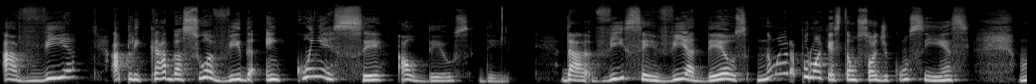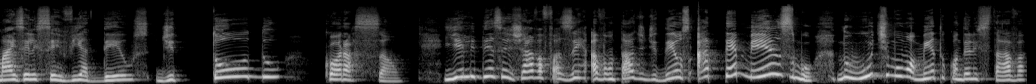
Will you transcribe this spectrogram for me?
havia aplicado a sua vida em conhecer ao Deus dele. Davi servia a Deus não era por uma questão só de consciência, mas ele servia a Deus de todo coração. E ele desejava fazer a vontade de Deus até mesmo no último momento quando ele estava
